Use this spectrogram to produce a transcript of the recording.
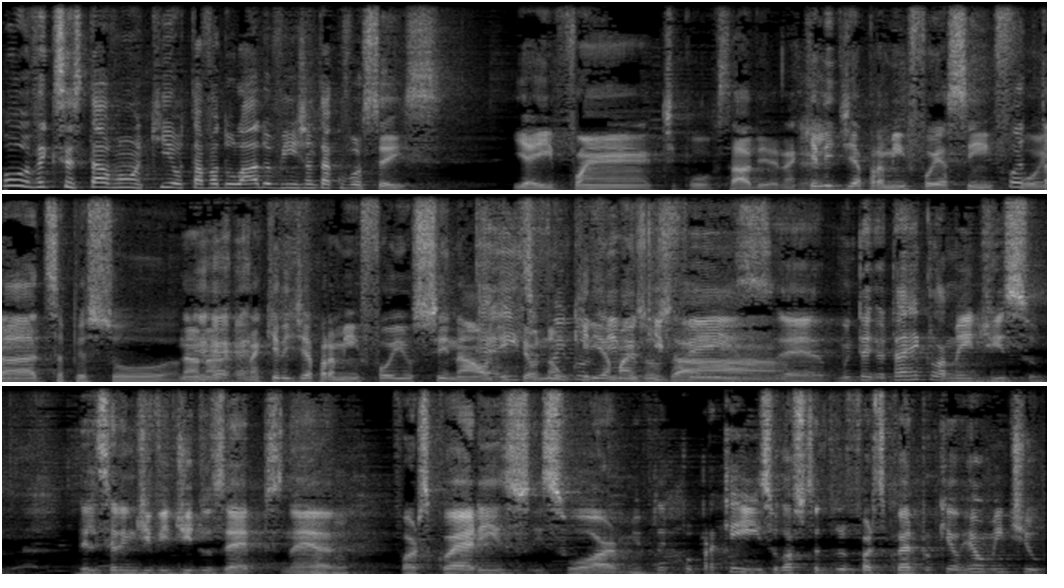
Pô, eu vi que vocês estavam aqui, eu tava do lado, eu vim jantar com vocês. E aí foi, tipo, sabe, naquele dia pra mim foi assim, foi... Coitado dessa pessoa. Não, na- naquele dia pra mim foi o sinal É, de que eu não queria mais que usar... fez, é, muita- eu até reclamei disso, deles serem divididos apps, né? Foursquare e, e Swarm. Eu falei, pô, pra que isso? Eu gosto tanto do Foursquare porque eu realmente, eu-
